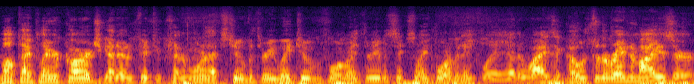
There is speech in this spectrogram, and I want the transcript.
Multiplayer cards, you got to own 50% or more. That's two of a three way, two of a four way, three of a six way, four of an eight way. Otherwise, it goes to the randomizer.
